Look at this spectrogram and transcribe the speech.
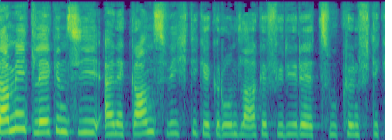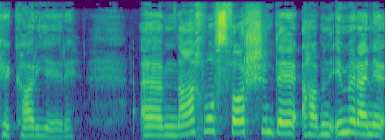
Damit legen Sie eine ganz wichtige Grundlage für Ihre zukünftige Karriere. Ähm, Nachwuchsforschende haben immer eine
